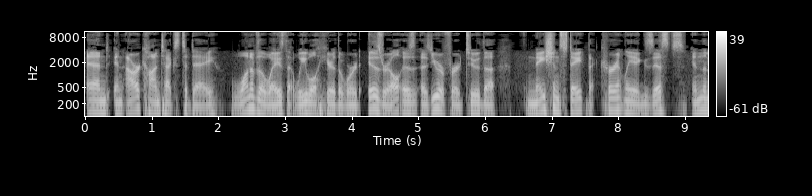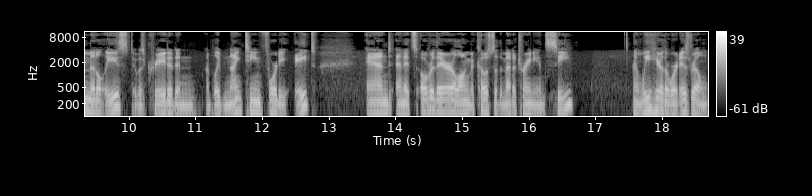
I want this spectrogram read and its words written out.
And in our context today, one of the ways that we will hear the word Israel is, as you referred to, the nation state that currently exists in the Middle East. It was created in, I believe, 1948, and and it's over there along the coast of the Mediterranean Sea. And we hear the word Israel,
